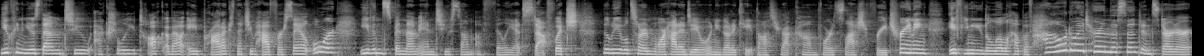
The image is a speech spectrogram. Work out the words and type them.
You can use them to actually talk about a product that you have for sale or even spin them into some affiliate stuff, which you'll be able to learn more how to do when you go to katedoster.com forward slash free training. If you need a little help of how do I turn this sentence starter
